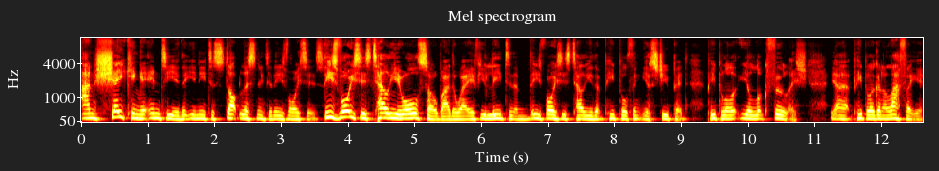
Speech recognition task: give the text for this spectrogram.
and shaking it into you that you need to stop listening to these voices. These voices tell you also, by the way, if you lead to them, these voices tell you that people think you're stupid. People, are, you'll look foolish. Uh, people are going to laugh at you.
